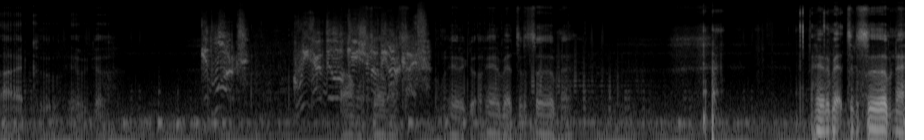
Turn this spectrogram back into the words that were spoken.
Alright, cool. Here we go. It worked! We have the location of the archive. Here we go. Head back to the sub now. Head back to the sub now.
